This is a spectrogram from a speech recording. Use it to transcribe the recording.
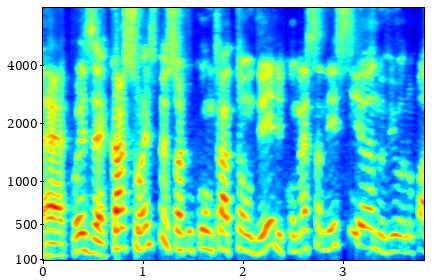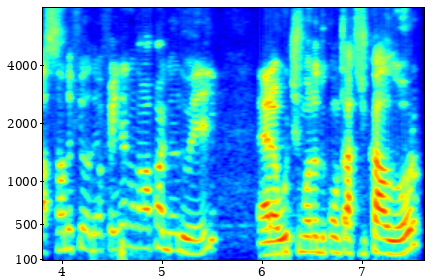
É, pois é. Carson Wentz, pessoal, que o contratão dele começa nesse ano, viu? Ano passado o Philadelphia ainda não estava pagando ele. Era o último ano do contrato de calor.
